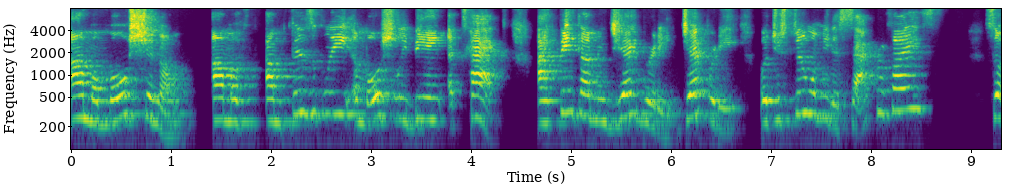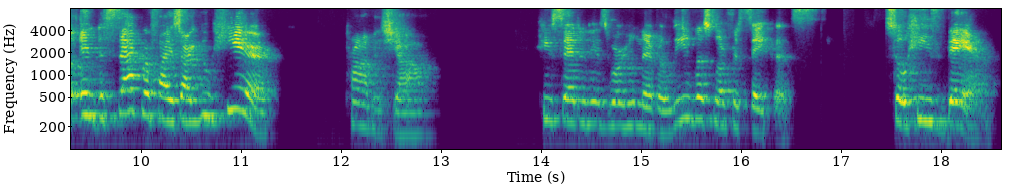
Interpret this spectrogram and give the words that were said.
I'm emotional. I'm, a, I'm physically, emotionally being attacked. I think I'm in jeopardy, jeopardy, but you still want me to sacrifice? So in the sacrifice, are you here? Promise, y'all. He said in his word, he'll never leave us nor forsake us. So he's there.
